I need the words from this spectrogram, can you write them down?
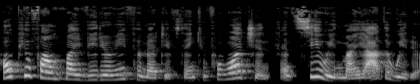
Hope you found my video informative. Thank you for watching, and see you in my other video.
